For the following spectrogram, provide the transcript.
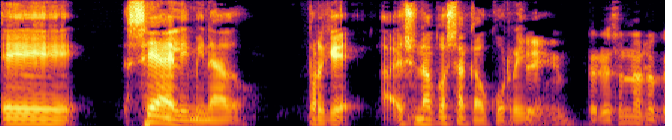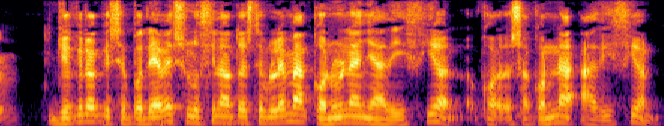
eh, sea eliminado. Porque es una cosa que ha ocurrido. Sí, pero eso no es lo que... Yo creo que se podría haber solucionado todo este problema con una añadición, con- o sea, con una adición.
